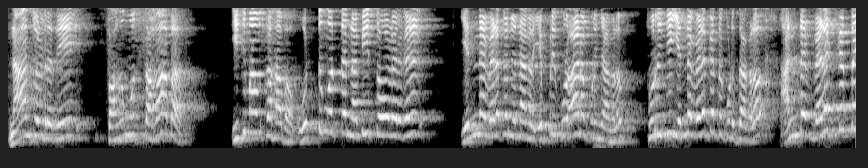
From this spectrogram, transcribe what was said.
நான் சொல்றது ஃபஹ்மு சஹாபா. இஜ்மாவு சஹாபா ஒட்டுமொத்த நபி தோழர்கள் என்ன விளக்கம் சொன்னாங்களோ எப்படி குர்ஆனை புரிஞ்சாங்களோ புரிஞ்சு என்ன விளக்கத்தை கொடுத்தாங்களோ அந்த விளக்கத்தை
